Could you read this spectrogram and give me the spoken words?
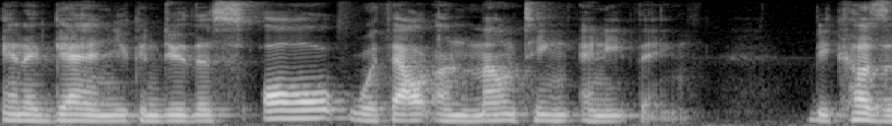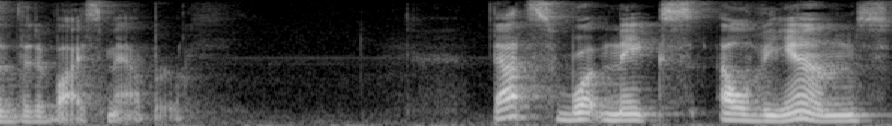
And again, you can do this all without unmounting anything. because of the device mapper. That's what makes LVMs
